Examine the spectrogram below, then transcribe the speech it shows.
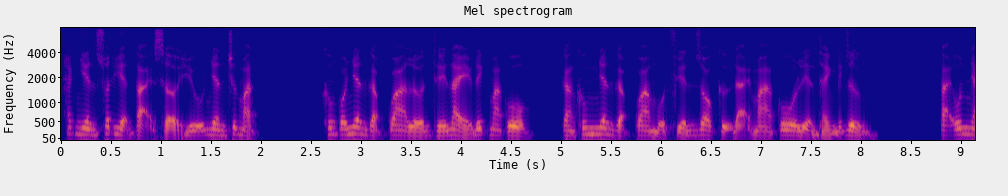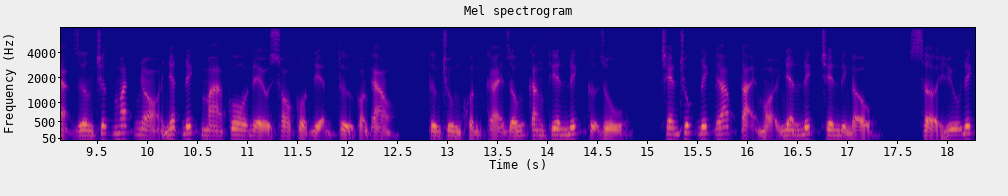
hách nhiên xuất hiện tại sở hữu nhân trước mặt. Không có nhân gặp qua lớn thế này đích ma cô, càng không nhân gặp qua một phiến do cự đại ma cô liền thành đích rừng. Tại ôn nhạc dương trước mắt nhỏ nhất đích ma cô đều so cột điện tử còn cao, từng trùng khuẩn cái giống căng thiên đích cự dù, chen trúc đích gáp tại mọi nhân đích trên đỉnh đầu, sở hữu đích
